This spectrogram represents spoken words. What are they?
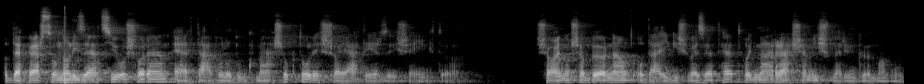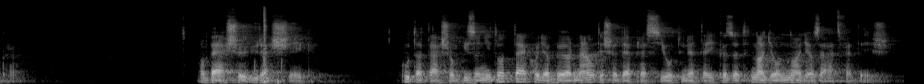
A depersonalizáció során eltávolodunk másoktól és saját érzéseinktől. Sajnos a burnout odáig is vezethet, hogy már rá sem ismerünk önmagunkra. A belső üresség. Kutatások bizonyították, hogy a burnout és a depresszió tünetei között nagyon nagy az átfedés,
